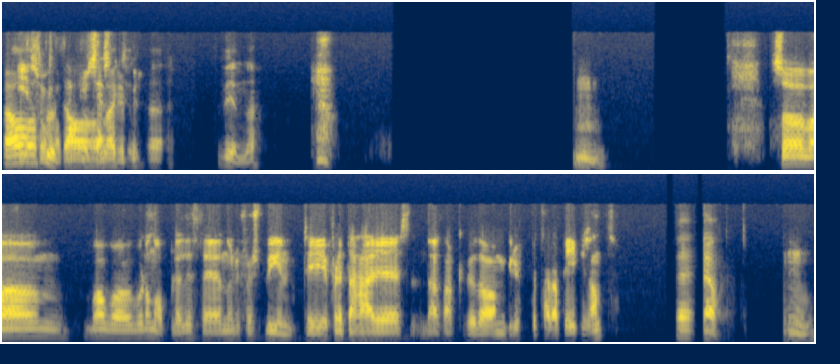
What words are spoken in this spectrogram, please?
Ja, da spurte jeg om jeg kunne begynne. Mm. Så hva, hva, hva, hvordan opplevdes det når du først begynte i For dette her, da snakker vi da om gruppeterapi, ikke sant? Eh, Ja. Mm.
